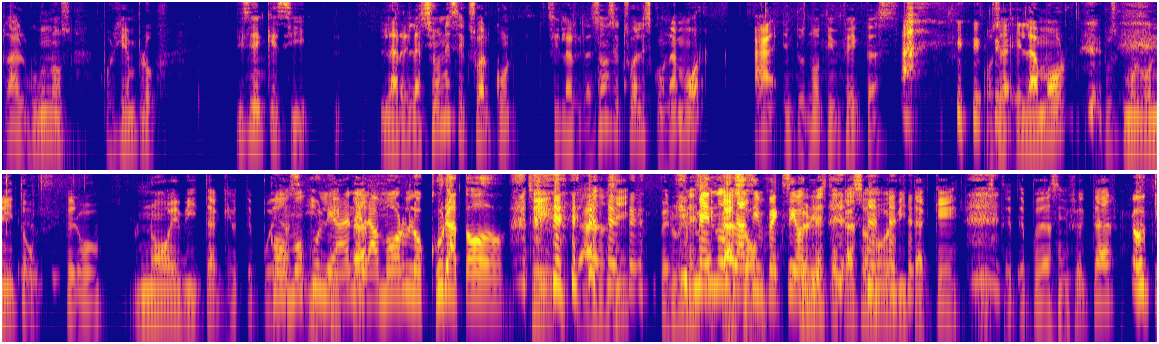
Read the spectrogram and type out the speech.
algunos. Por ejemplo, dicen que si la relación es sexual con, si la relación sexual es con amor, ah, entonces no te infectas. O sea, el amor, pues muy bonito, pero no evita que te puedas Como Julián, el amor lo cura todo. Sí, sí, pero en este caso, las infecciones. Pero en este caso no evita que este, te puedas infectar. Ok.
